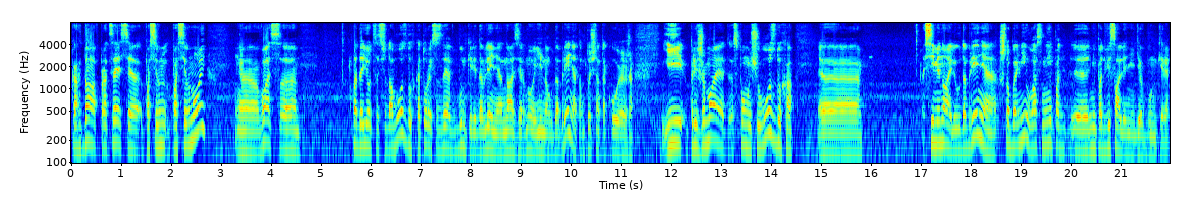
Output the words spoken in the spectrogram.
когда в процессе посев- посевной э, вас э, подается сюда воздух, который создает в бункере давление на зерно и на удобрение, там точно такое же, и прижимает с помощью воздуха э, семена или удобрения, чтобы они у вас не, под, э, не подвисали нигде в бункере,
